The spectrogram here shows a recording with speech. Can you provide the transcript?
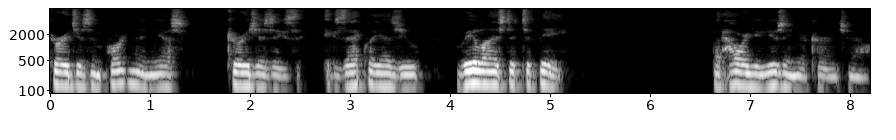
courage is important, and yes, courage is ex- exactly as you realized it to be. But how are you using your courage now?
